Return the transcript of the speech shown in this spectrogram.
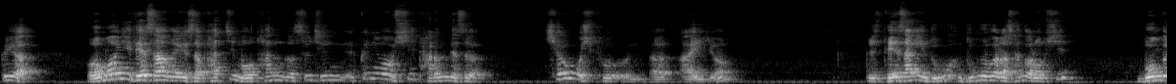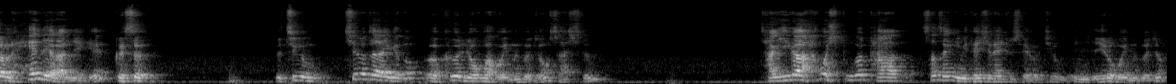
그러니까 어머니 대상에서 받지 못한 것을 지금 끊임없이 다른 데서 채우고 싶은 어, 아이죠. 그래서 대상이 누구, 누구거나 상관없이 뭔가를 해내라는 얘기예요. 그래서 지금 치료자에게도 어, 그걸 요구하고 있는 거죠, 사실은. 자기가 하고 싶은 걸 다 선생님이 대신해 주세요. 지금 이러고 있는 거죠.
